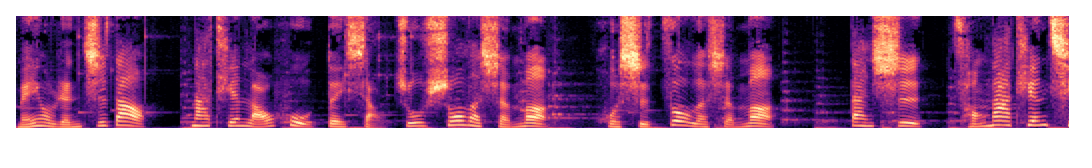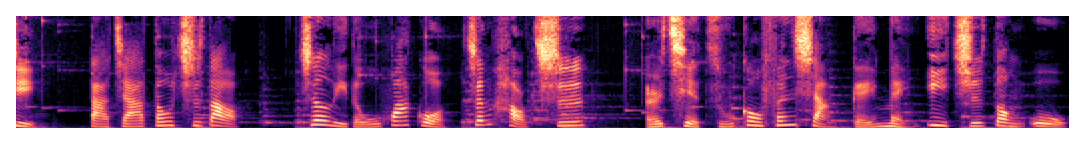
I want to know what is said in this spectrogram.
没有人知道那天老虎对小猪说了什么，或是做了什么。但是从那天起，大家都知道这里的无花果真好吃，而且足够分享给每一只动物。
